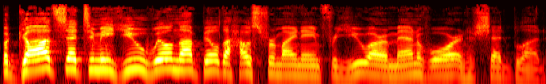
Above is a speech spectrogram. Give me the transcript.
But God said to me, You will not build a house for my name, for you are a man of war and have shed blood.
